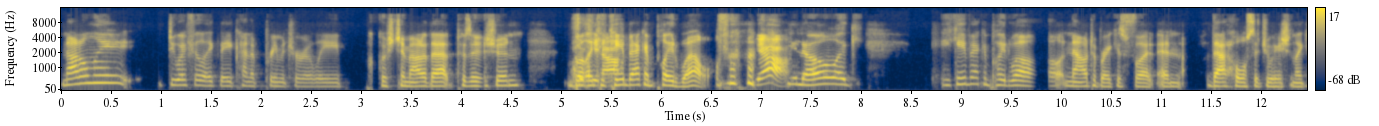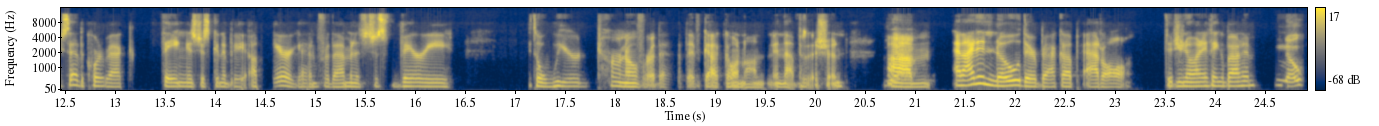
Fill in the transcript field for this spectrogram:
not only do I feel like they kind of prematurely pushed him out of that position, but like yeah. he came back and played well. Yeah. you know, like he came back and played well now to break his foot. And that whole situation, like you said, the quarterback thing is just going to be up there again for them. And it's just very, it's a weird turnover that they've got going on in that position. Yeah. Um, and I didn't know their backup at all. Did you know anything about him? Nope.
